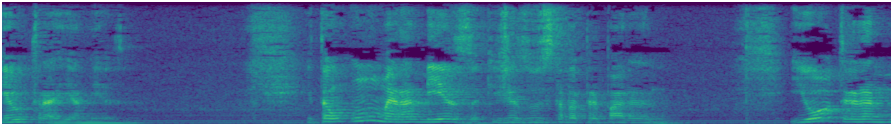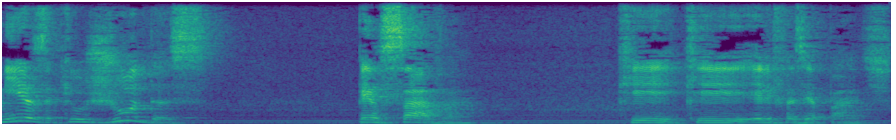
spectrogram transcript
Eu traí a mesa. Então, uma era a mesa que Jesus estava preparando, e outra era a mesa que o Judas pensava que, que ele fazia parte.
